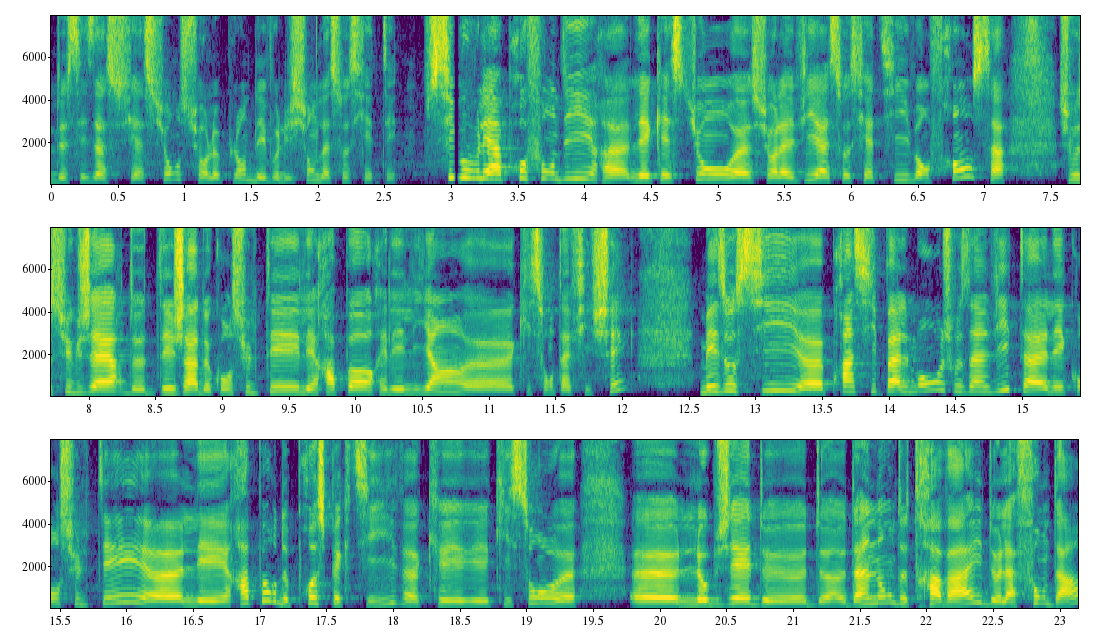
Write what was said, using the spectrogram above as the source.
de ces associations sur le plan de l'évolution de la société. Si vous voulez approfondir euh, les questions euh, sur la vie associative en France, je vous suggère déjà de consulter les rapports et les liens euh, qui sont affichés mais aussi principalement, je vous invite à aller consulter les rapports de prospective qui, sont l'objet d'un an de travail de la Fonda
